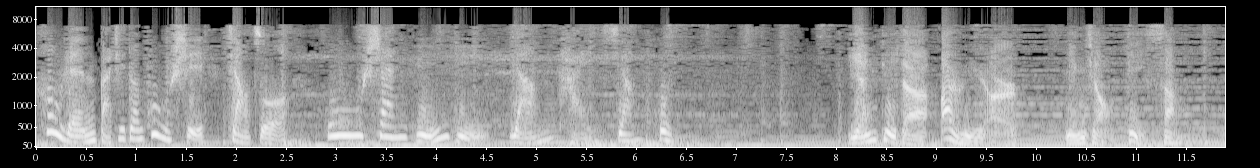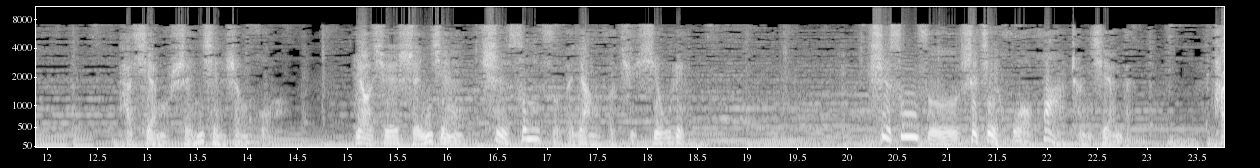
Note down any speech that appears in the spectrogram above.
后人把这段故事叫做“巫山云雨阳台相会”。炎帝的二女儿名叫帝桑，她羡慕神仙生活，要学神仙赤松子的样子去修炼。赤松子是借火化成仙的，他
